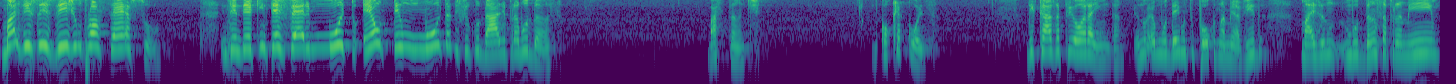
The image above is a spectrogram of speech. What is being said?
Mas isso exige um processo. Entender que interfere muito. Eu tenho muita dificuldade para mudança. Bastante. Em qualquer coisa. De casa, pior ainda. Eu, eu mudei muito pouco na minha vida, mas mudança para mim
